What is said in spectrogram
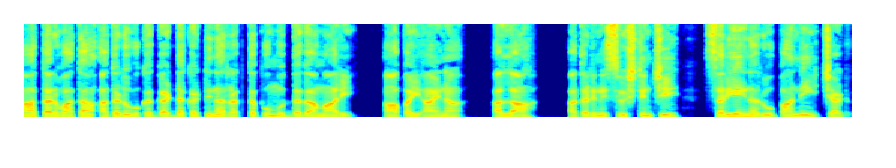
ఆ తర్వాత అతడు ఒక గడ్డకట్టిన రక్తపు ముద్దగా మారి ఆపై ఆయన అల్లాహ్ అతడిని సృష్టించి సరియైన రూపాన్ని ఇచ్చాడు.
